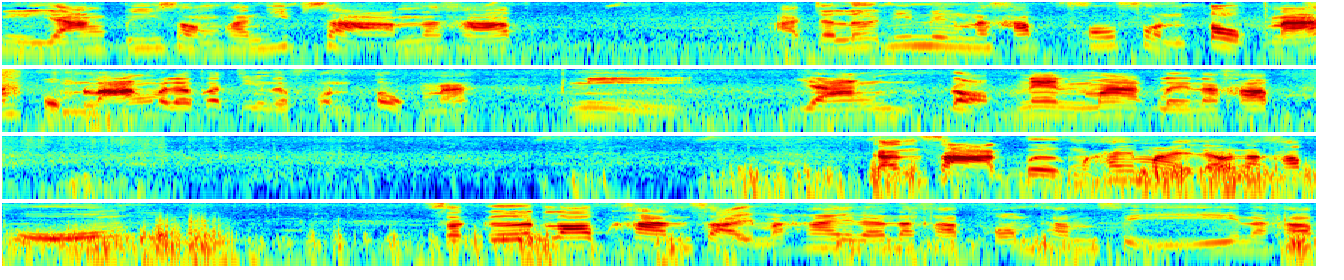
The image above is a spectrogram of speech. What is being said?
นี่ยางปี 2023 นะครับ อาจจะเลอะนิดนึงนะครับ เพราะฝนตกนะ ผมล้างไปแล้วก็จริงแต่ฝนตกนะ นี่ยางดอกแน่นมากเลยนะครับ กันสาดเบิกมาให้ใหม่แล้วนะครับ ผม สเกิร์ตรอบคันใส่มาให้แล้วนะครับ พร้อมทำสีนะครับ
